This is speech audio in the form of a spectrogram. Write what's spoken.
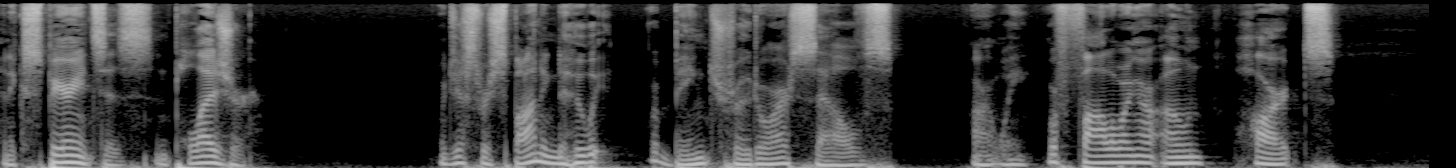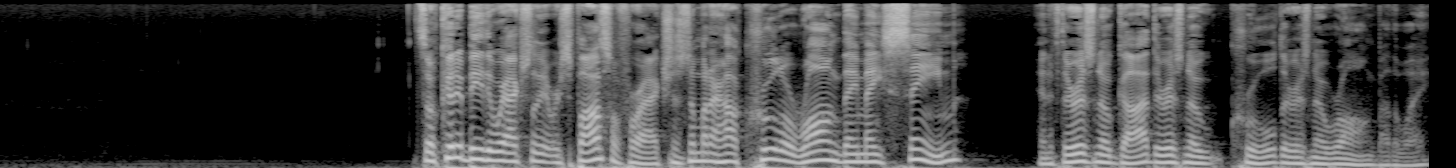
and experiences and pleasure. We're just responding to who we, we're being true to ourselves, aren't we? We're following our own hearts. So, could it be that we're actually responsible for our actions, no matter how cruel or wrong they may seem? And if there is no God, there is no cruel, there is no wrong, by the way.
